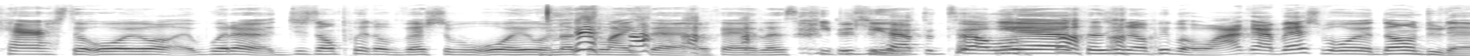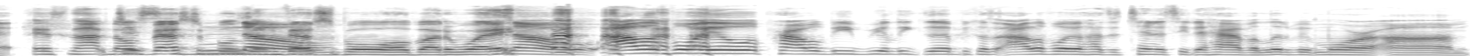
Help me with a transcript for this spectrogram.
castor oil, whatever. Just don't put no vegetable oil or nothing like that. Okay, let's keep it Did you have to tell them? yeah, because you know people. Well, I got vegetable oil. Don't do that. It's not no Just- vegetables no. in vegetable oil, by the way. No, olive oil probably really good because olive oil has a tendency to have a little bit more um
